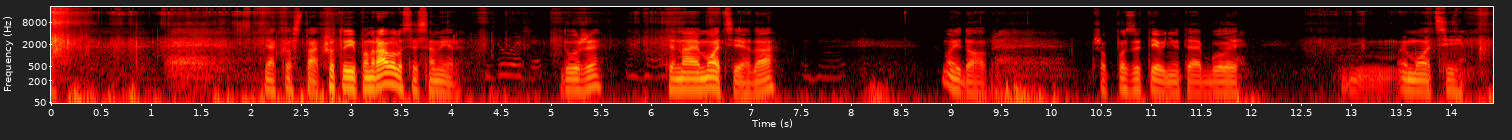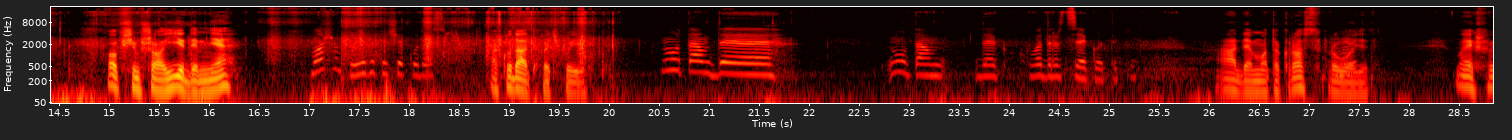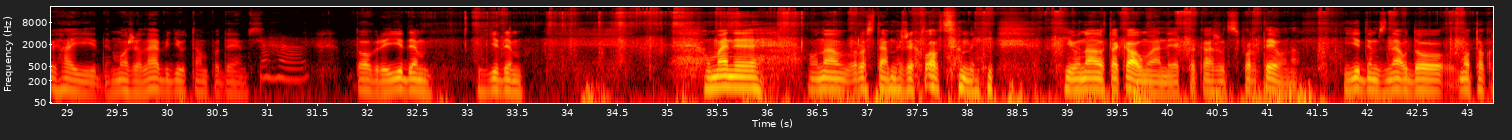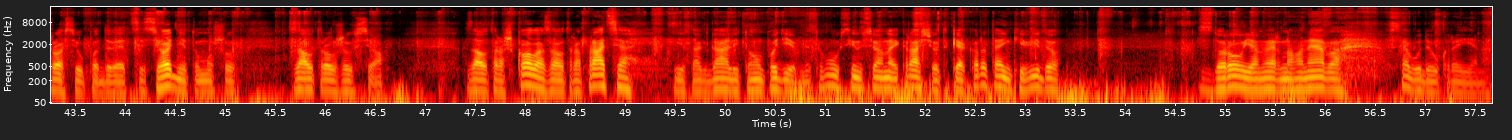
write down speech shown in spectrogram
Якось так. Що тобі понравилося, Самір? Дуже. Дуже? Ти на емоціях, так? Да? Ну і добре. Щоб позитивні у тебе були емоції. В общем, що, їдемо, ні? Можемо поїхати ще кудись. А куди ти хочеш поїхати? Ну там, де. Ну там, де квадроцикли такі. А, де мотокрос проводять. Ну, якщо хай їдемо. Може лебедів там подивимося. Ага. Добре, їдемо. Їдемо. У мене вона росте між хлопцями. І вона така у мене, як то кажуть, спортивна. Їдемо з нею до мотокросів подивитися сьогодні, тому що завтра вже все. Завтра школа, завтра праця і так далі, і тому подібне. Тому всім всього найкращого, таке коротеньке відео. Здоров'я, мирного неба. Все буде Україна.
